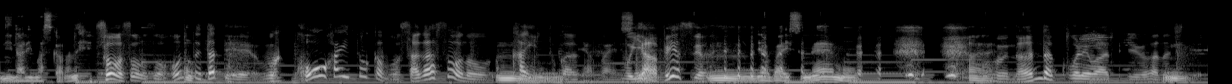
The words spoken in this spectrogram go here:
になりますからね。そうそうそう、本当にだって、もう後輩とかも探そうの会とか、うんやばいもうやべえっすよね。うん、やばいっすね、もう。はもうなんだこれはっていう話で。うん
